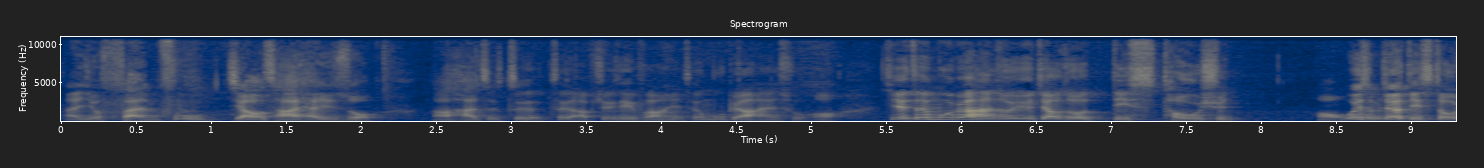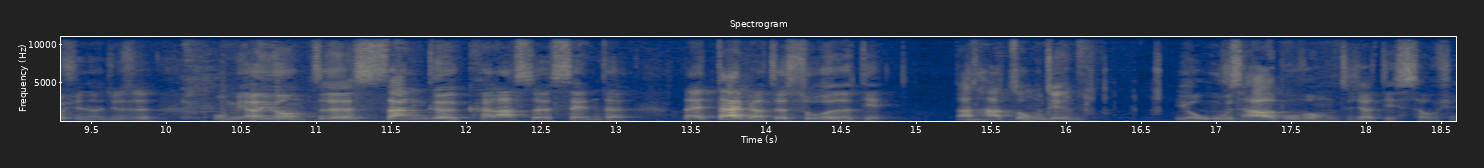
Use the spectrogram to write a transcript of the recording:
那你就反复交叉下去做，啊，它这这个这个 objective function 这个目标函数哦，记得这个目标函数又叫做 distortion 哦。为什么叫 distortion 呢？就是我们要用这三个 cluster center 来代表这所有的点，那它中间有误差的部分，我们就叫 distortion。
